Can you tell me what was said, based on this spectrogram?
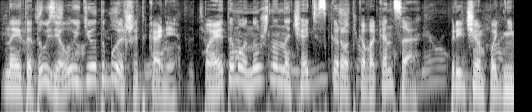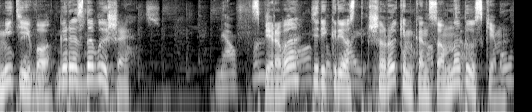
На этот узел уйдет больше ткани, поэтому нужно начать с короткого конца. Причем поднимите его гораздо выше. Сперва перекрест широким концом над узким.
